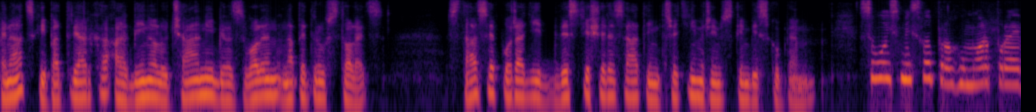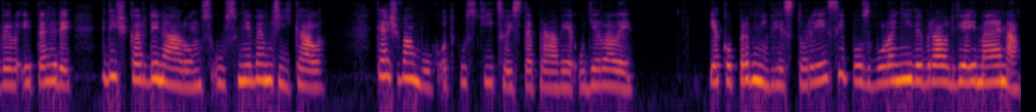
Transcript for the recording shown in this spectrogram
benátský patriarcha Albino Luciani byl zvolen na Petrův stolec. Stal se v pořadí 263. římským biskupem. Svůj smysl pro humor projevil i tehdy, když kardinálům s úsměvem říkal, kež vám Bůh odpustí, co jste právě udělali. Jako první v historii si po zvolení vybral dvě jména,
